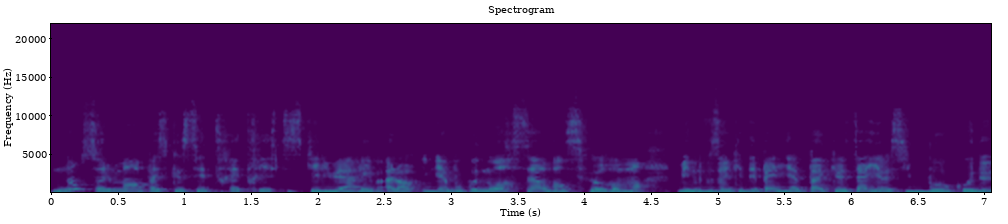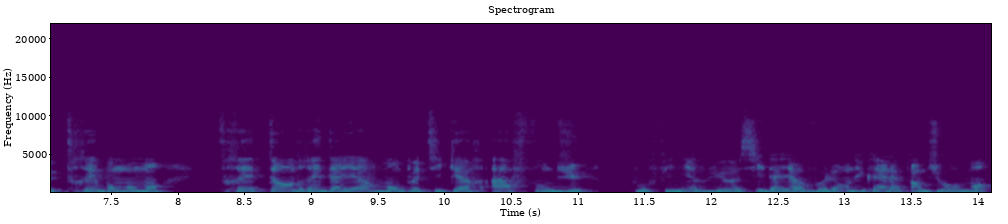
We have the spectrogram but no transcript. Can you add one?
non seulement parce que c'est très triste ce qui lui arrive, alors il y a beaucoup de noirceur dans ce roman, mais ne vous inquiétez pas, il n'y a pas que ça, il y a aussi beaucoup de très bons moments, très tendres, et d'ailleurs mon petit cœur a fondu, pour finir lui aussi d'ailleurs voler en éclat à la fin du roman.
